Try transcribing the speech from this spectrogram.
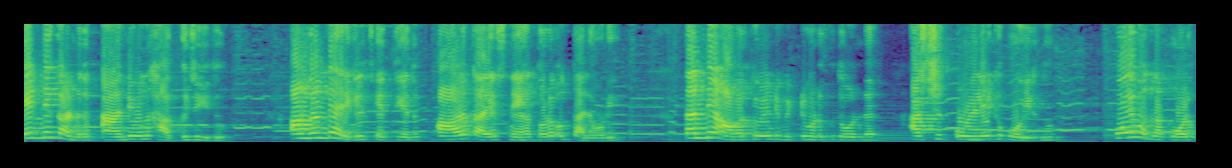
എന്നെ കണ്ടതും ആന്റി ഒന്ന് ഹഗ് ചെയ്തു. അങ്കിളിന്റെ അരികിൽ എത്തിയതും ആൾ തലയെ സ്നേഹത്തോടെ ഒന്ന് തലോടി. തന്നെ അവർക്ക് വേണ്ടി വിട്ടുകൊടുക്കുന്നതുകൊണ്ട് അശ്വത് ഉള്ളിലേക്ക് പോയിരുന്നു. പോയി വന്നപ്പോഴും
